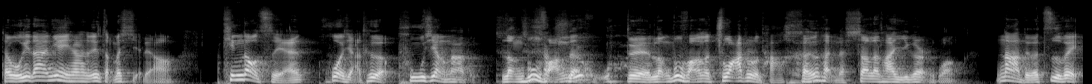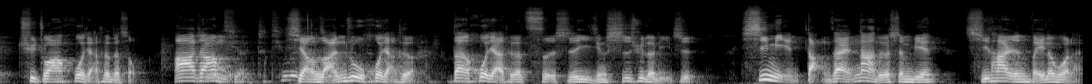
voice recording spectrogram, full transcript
但我给大家念一下他这怎么写的啊？听到此言，霍贾特扑向纳德，冷不防的对冷不防的抓住了他，狠狠的扇了他一个耳光。纳德自卫去抓霍贾特的手，阿扎姆想拦住霍贾特，但霍贾特此时已经失去了理智。西敏挡在纳德身边，其他人围了过来。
